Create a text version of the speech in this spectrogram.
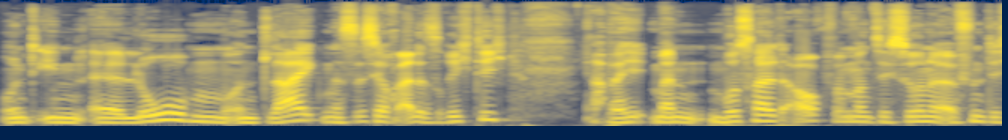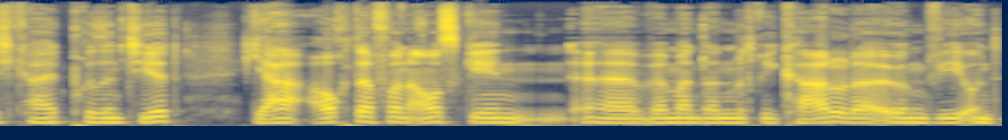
und ihn äh, loben und liken. Das ist ja auch alles richtig. Aber man muss halt auch, wenn man sich so in der Öffentlichkeit präsentiert, ja auch davon ausgehen, äh, wenn man dann mit Ricardo da irgendwie und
